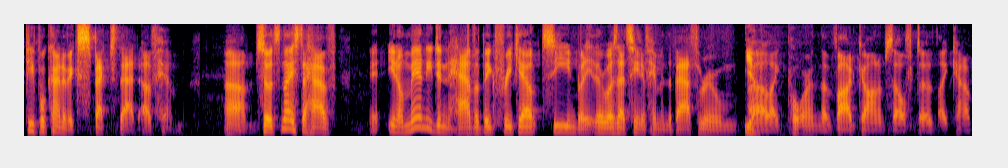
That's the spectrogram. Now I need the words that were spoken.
people kind of expect that of him. Um, so it's nice to have. Eh, You know, Mandy didn't have a big freak out scene, but there was that scene of him in the bathroom, Yeah. uh, like pouring the vodka on himself to like kind of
